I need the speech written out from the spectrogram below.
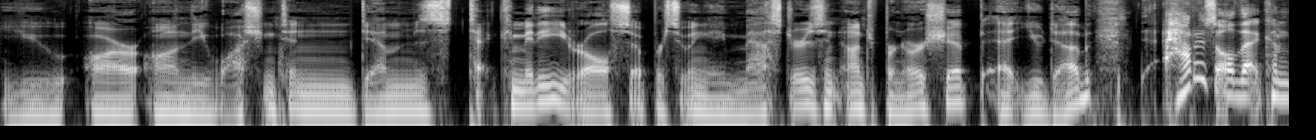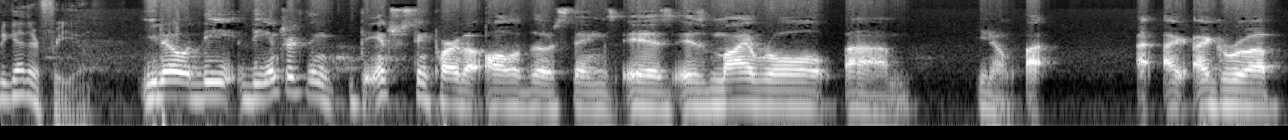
You are on the Washington Dems Tech Committee. You're also pursuing a master's in entrepreneurship at UW. How does all that come together for you? You know, the, the interesting the interesting part about all of those things is is my role. Um, you know, I, I, I grew up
